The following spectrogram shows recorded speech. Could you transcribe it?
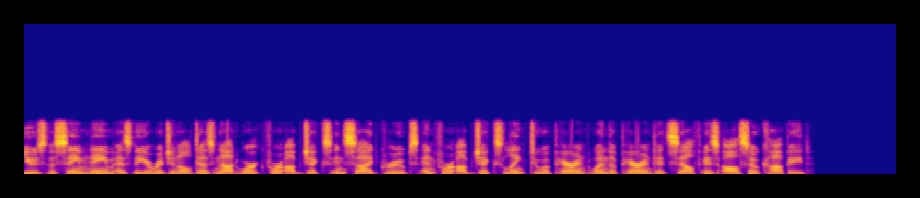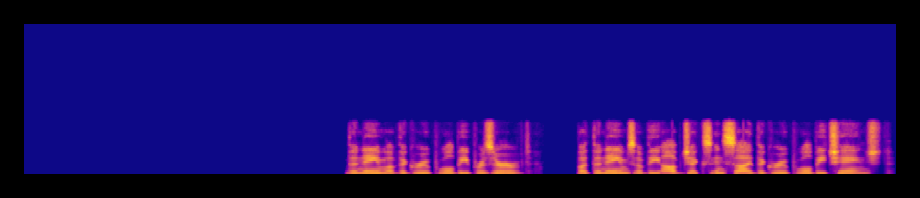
Use the same name as the original does not work for objects inside groups and for objects linked to a parent when the parent itself is also copied. The name of the group will be preserved, but the names of the objects inside the group will be changed.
